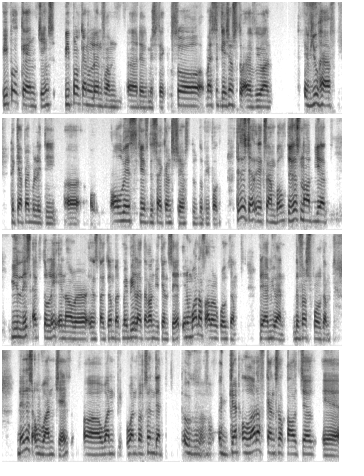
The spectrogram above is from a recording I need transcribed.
people can change people can learn from uh, their mistake. So my suggestions to everyone if you have the capability uh, always give the second chance to the people. This is just an example. This is not yet released actually in our instagram but maybe later on you can see it. In one of our program the mun the first program there is a one check uh, one one person that get a lot of cancel culture uh,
